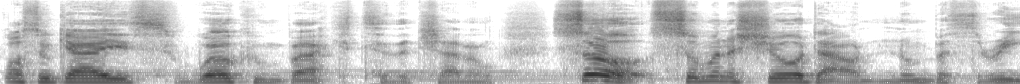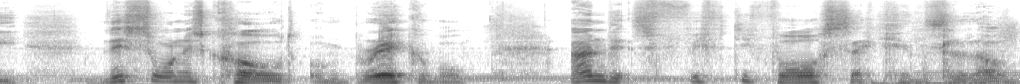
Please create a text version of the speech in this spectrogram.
What's up guys, welcome back to the channel. So, Summoner Showdown number 3. This one is called Unbreakable and it's 54 seconds long.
